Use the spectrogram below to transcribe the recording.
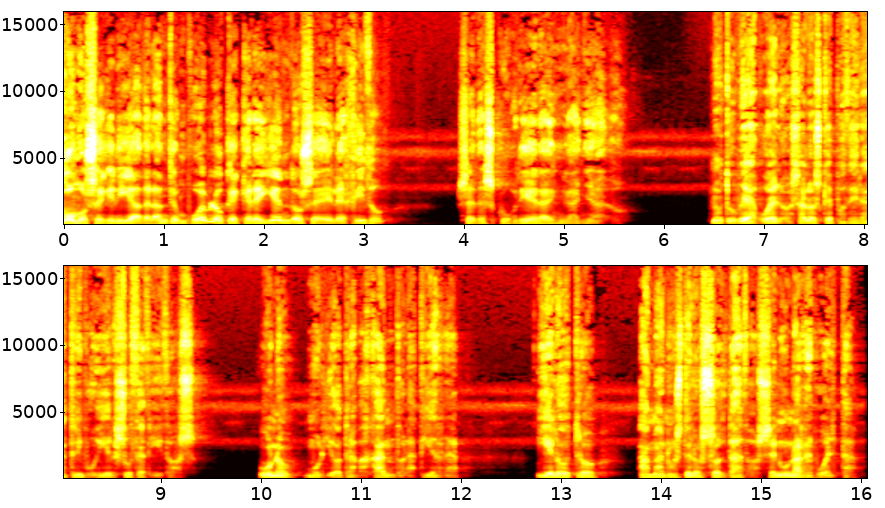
¿Cómo seguiría adelante un pueblo que creyéndose elegido se descubriera engañado? No tuve abuelos a los que poder atribuir sucedidos. Uno murió trabajando la tierra y el otro a manos de los soldados en una revuelta.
